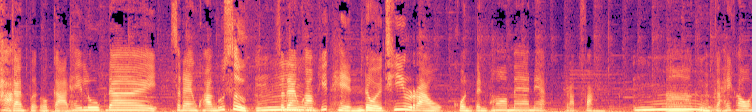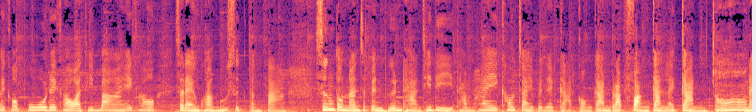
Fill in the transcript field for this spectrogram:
ค่ะการเปิดโอกาสให้ลูกได้ แสดงความรู้สึกอืมแสดงความคิดเห็นโดยที่เราคนเป็นพ่อแม่เนี่ยรับฟัง อืมอ่าคือเหมือนกับให้เขาให้เขาพูดให้เขาอธิบายให้เขาแสดงความรู้สึกต่างๆ ซึ่งตรงนั้นจะเป็นพื้นฐานที่ดีทำให้เข้าใจบรรยากาศของการรับฟังกันและกันอ๋อใน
